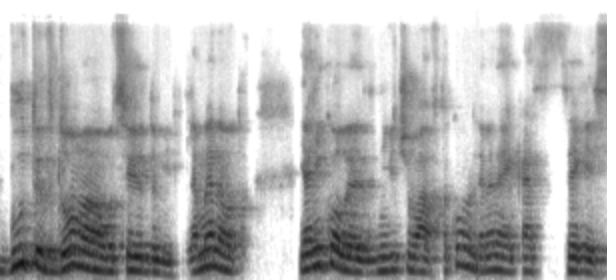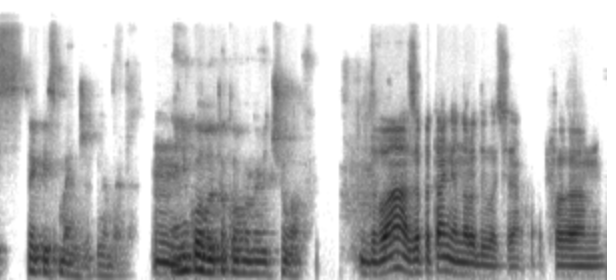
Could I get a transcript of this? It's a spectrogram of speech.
бути вдома у цій домівці. Для мене, от я ніколи не відчував такого. Для мене якась це якийсь це якийсь менеджер для мене. Mm. Я ніколи такого не відчував. Два запитання народилося. Ем,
